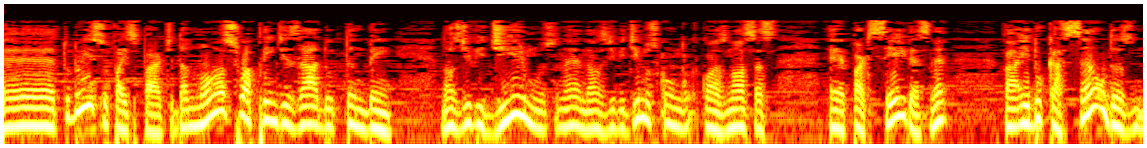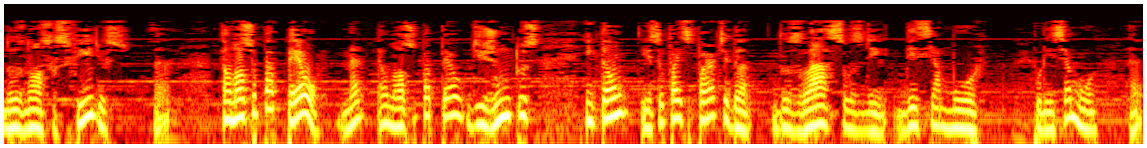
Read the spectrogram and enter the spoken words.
É, tudo isso faz parte do nosso aprendizado também. Nós dividirmos, né? Nós dividimos com, com as nossas é, parceiras, né? A educação dos, dos nossos filhos, né? É o nosso papel, né? É o nosso papel de juntos. Então, isso faz parte da, dos laços de, desse amor, por esse amor, né?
